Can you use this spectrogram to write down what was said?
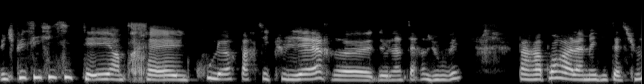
une spécificité, un trait, une couleur particulière euh, de l'interviewé par rapport à la méditation.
